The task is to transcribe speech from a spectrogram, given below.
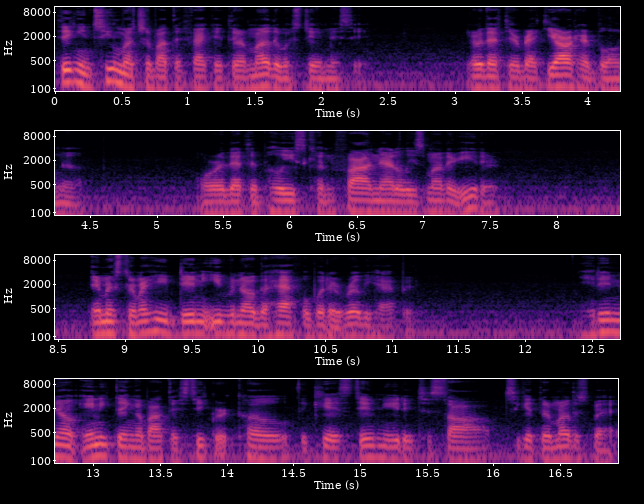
thinking too much about the fact that their mother was still missing, or that their backyard had blown up, or that the police couldn't find Natalie's mother either. And Mr. Mayhew didn't even know the half of what had really happened. He didn't know anything about the secret code the kids still needed to solve to get their mothers back.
